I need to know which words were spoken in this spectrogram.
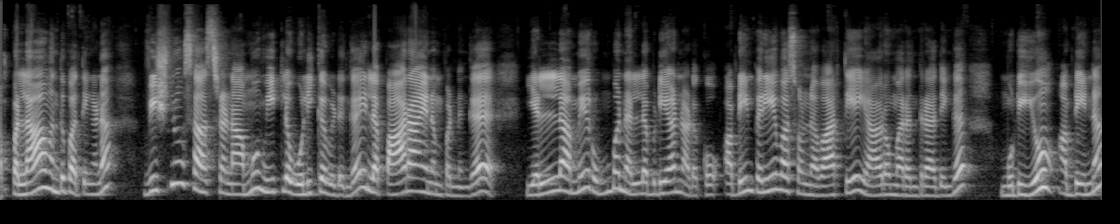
அப்போல்லாம் வந்து பார்த்தீங்கன்னா விஷ்ணு சஹஸ்ரநாமம் வீட்டில் ஒழிக்க விடுங்க இல்லை பாராயணம் பண்ணுங்க. எல்லாமே ரொம்ப நல்லபடியாக நடக்கும் அப்படின்னு பெரியவா சொன்ன வார்த்தையை யாரும் மறந்துடாதீங்க. முடியும் அப்படின்னா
